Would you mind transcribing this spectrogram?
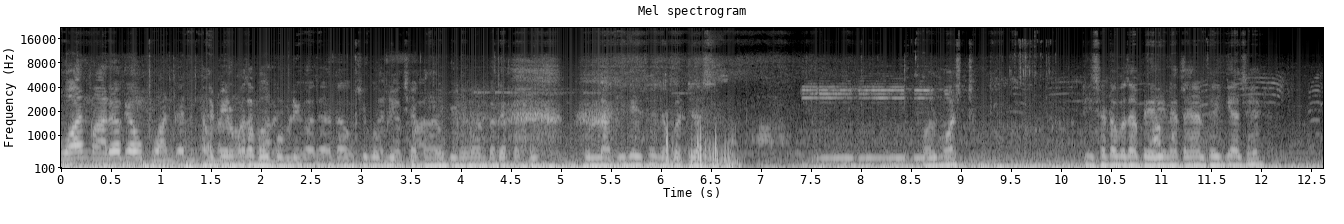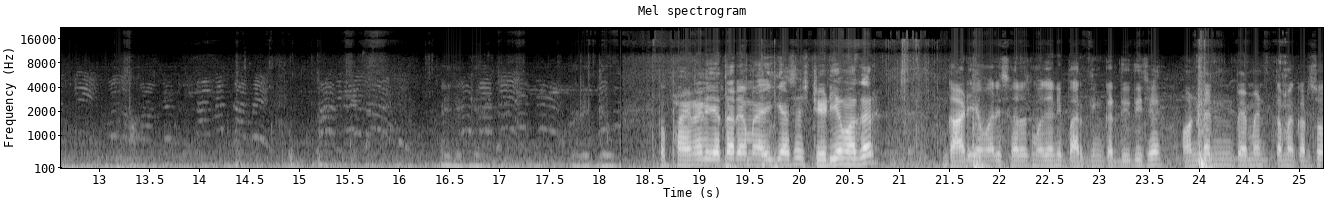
ફોન માર્યો કે હું ફોન કરી આઈપીએલમાં તો બહુ પબ્લિક હતા હતા ઓછી પબ્લિક છે ખાણી પીણીમાં બધા પબ્લિક ફૂલ લાગી ગઈ છે જબરજસ્ત. ઓલમોસ્ટ ટી શર્ટો બધા પહેરીને તૈયાર થઈ ગયા છે. તો ફાઇનલી અત્યારે અમે આવી ગયા છે સ્ટેડિયમ આગળ. ગાડી અમારી સરસ મજાની પાર્કિંગ કરી દીધી છે. ઓનલાઈન પેમેન્ટ તમે કરશો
